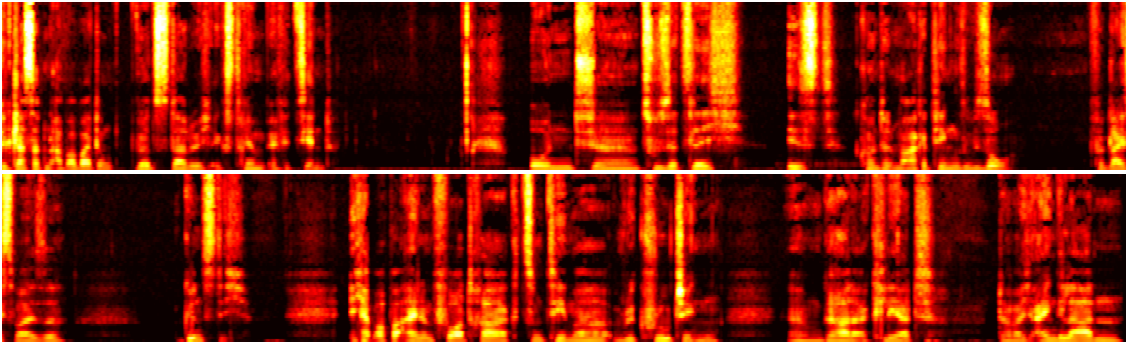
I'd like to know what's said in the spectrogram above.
geclusterten Abarbeitung wird es dadurch extrem effizient. Und äh, zusätzlich ist Content Marketing sowieso vergleichsweise günstig. Ich habe auch bei einem Vortrag zum Thema Recruiting ähm, gerade erklärt, da war ich eingeladen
